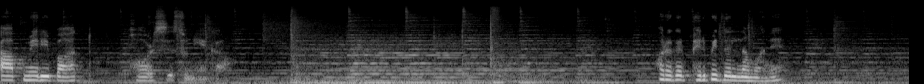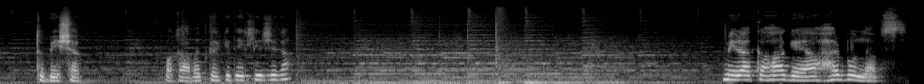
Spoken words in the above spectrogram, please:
आप मेरी बात गौर से सुनिएगा। और अगर फिर भी दिल ना माने तो बेशक बगावत करके देख लीजिएगा। मेरा कहा गया हर वो लफ्ज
